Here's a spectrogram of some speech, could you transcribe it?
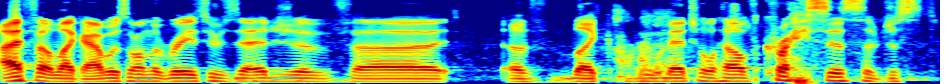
I felt like I was on the razor's edge of uh, of like mental health crisis of just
